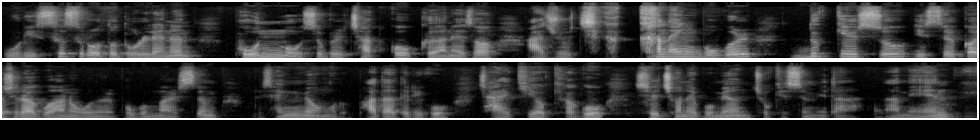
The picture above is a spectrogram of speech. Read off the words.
우리 스스로도 놀래는 본 모습을 찾고 그 안에서 아주 지극한 행복을 느낄 수 있을 것이라고 하는 오늘 복음 말씀 생명으로 받아들이고 잘 기억하고 실천해 보면 좋겠습니다. 아멘.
